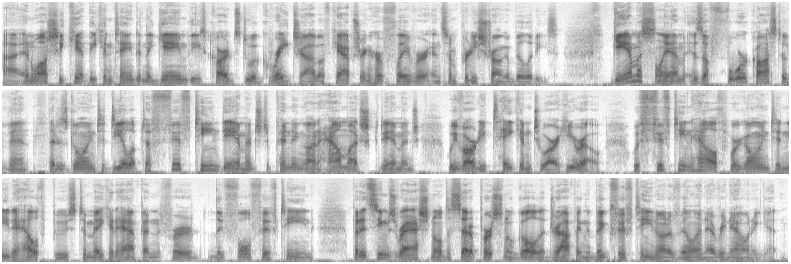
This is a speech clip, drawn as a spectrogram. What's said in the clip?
Uh, and while she can't be contained in the game, these cards do a great job of capturing her flavor and some pretty strong abilities. Gamma Slam is a four cost event that is going to deal up to 15 damage depending on how much damage we've already taken to our hero. With 15 health, we're going to need a health boost to make it happen for the full 15, but it seems rational to set a personal goal at dropping the big 15 on a villain every now and again.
